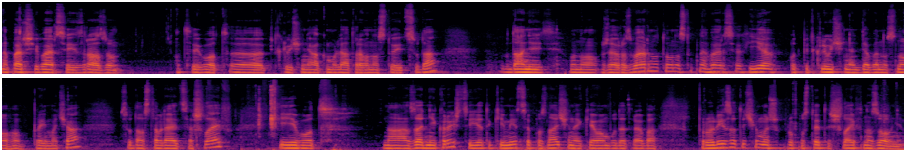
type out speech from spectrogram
На першій версії зразу оцей от, е, підключення акумулятора воно стоїть сюди. В даній воно вже розвернуто в наступних версіях. Є от підключення для виносного приймача. Сюди вставляється шлейф. І от на задній кришці є таке місце позначене, яке вам буде треба прорізати чимось, щоб пропустити шлейф назовні.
